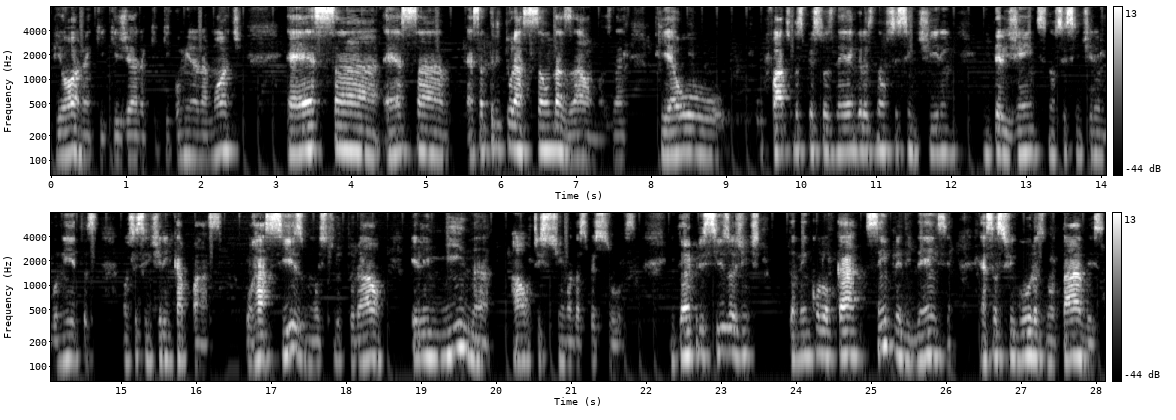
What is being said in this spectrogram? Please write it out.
pior, né, que, que gera, que, que combina na morte, é essa, essa, essa trituração das almas, né? que é o, o fato das pessoas negras não se sentirem inteligentes, não se sentirem bonitas, não se sentirem capazes. O racismo estrutural elimina a autoestima das pessoas. Então é preciso a gente também colocar sempre em evidência essas figuras notáveis,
